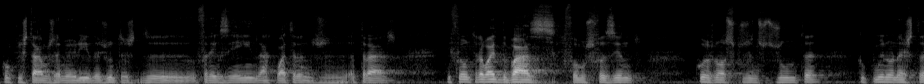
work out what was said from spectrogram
conquistámos a maioria das juntas de freguesia ainda há quatro anos atrás. E foi um trabalho de base que fomos fazendo com os nossos presidentes de junta, que culminou nesta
